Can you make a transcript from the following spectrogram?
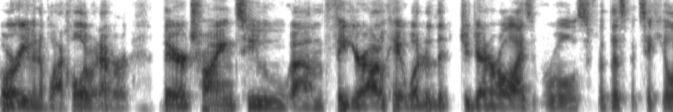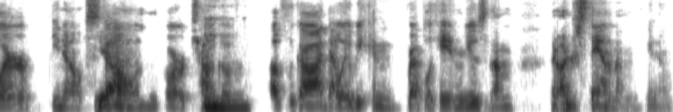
or even a black hole or whatever, they're trying to um, figure out, okay, what are the generalized rules for this particular, you know, stone yeah. or chunk mm-hmm. of, of the god. That way we can replicate and use them and understand them, you know.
